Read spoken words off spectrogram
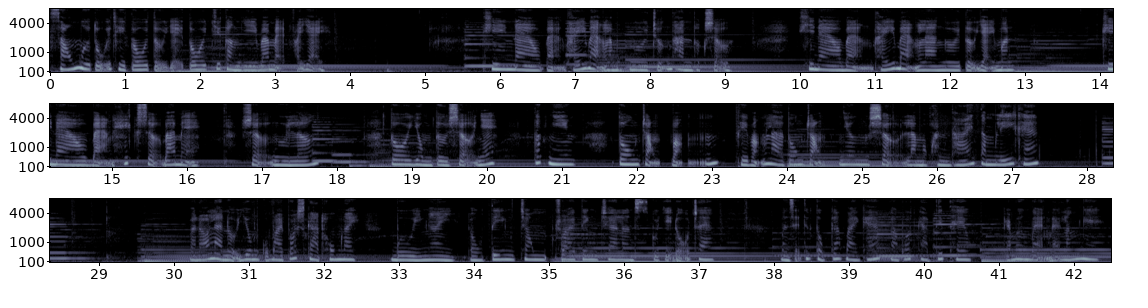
60 tuổi thì tôi tự dạy tôi, chứ cần gì ba mẹ phải dạy. Khi nào bạn thấy bạn là một người trưởng thành thực sự? Khi nào bạn thấy bạn là người tự dạy mình? Khi nào bạn hết sợ ba mẹ, sợ người lớn? Tôi dùng từ sợ nhé. Tất nhiên, tôn trọng vẫn, thì vẫn là tôn trọng, nhưng sợ là một hình thái tâm lý khác đó là nội dung của bài postcard hôm nay 10 ngày đầu tiên trong Writing Challenge của chị Đỗ Trang. Mình sẽ tiếp tục các bài khác vào podcast tiếp theo. Cảm ơn bạn đã lắng nghe.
